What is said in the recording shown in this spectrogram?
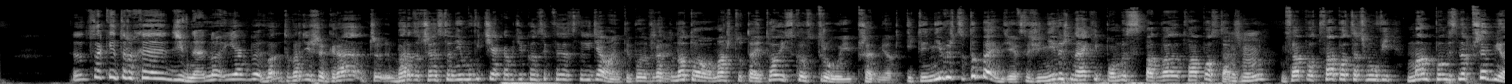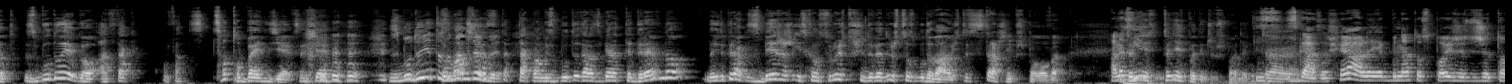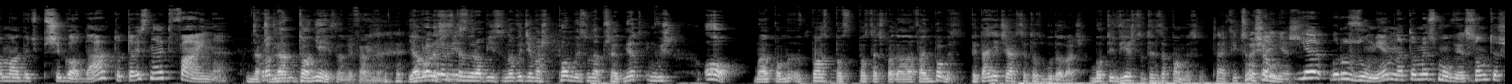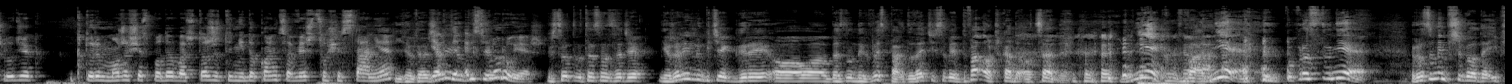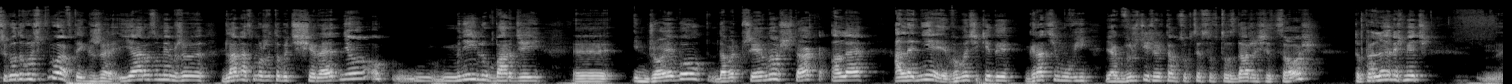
To takie trochę dziwne. No i jakby... To bardziej, że gra czy, bardzo często nie mówi ci, jaka będzie konsekwencja twoich działań. Typu na przykład, no to masz tutaj to i skonstruuj przedmiot. I ty nie wiesz, co to będzie. W sensie nie wiesz, na jaki pomysł spadła twoja postać. Twoja, po- twoja postać mówi, mam pomysł na przedmiot, zbuduję go. A ty tak, kurwa, co to będzie? W sensie, Zbuduję to, to zobaczymy. teraz, tak, mamy zbudować, teraz zbierać te drewno, no i dopiero jak zbierzesz i skonstruujesz, to się dowiadujesz, co zbudowałeś. To jest strasznie przypołowe. Ale to, z- nie jest, to nie jest pojedynczy przypadek. Tak. Zgadza się, ale jakby na to spojrzeć, że to ma być przygoda, to to jest nawet fajne. Znaczy, Problem- dla, to nie jest dla mnie fajne. Ja wolę system jest- Robinsonowy, gdzie masz pomysł na przedmiot i mówisz, o, moja postać pada na fajny pomysł. Pytanie, czy ja chcę to zbudować, bo ty wiesz, co to jest za pomysł. Tak, i co osiągniesz. Ja, ja rozumiem, natomiast mówię, są też ludzie, którym może się spodobać to, że ty nie do końca wiesz, co się stanie, Jeżeli jak ty lubicie- eksplorujesz. Wiesz co, to, jest na zasadzie, jeżeli lubicie gry o bezludnych wyspach, dodajcie sobie dwa oczka do oceny. Nie, kurwa, nie! Po prostu nie! Rozumiem przygodę i przygodowość była w tej grze i ja rozumiem, że dla nas może to być średnio, mniej lub bardziej y, enjoyable, dawać przyjemność, tak? Ale, ale nie, w momencie, kiedy gra ci mówi, jak wyrzucisz tam sukcesów, to zdarzy się coś, to powinieneś mieć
